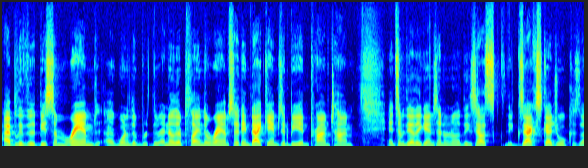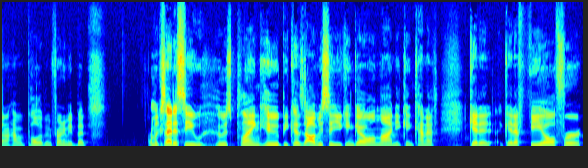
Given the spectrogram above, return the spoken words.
I believe there'll be some Rams. Uh, one of the I know they're playing the Rams, so I think that game's going to be in prime time. And some of the other games, I don't know the exact, exact schedule because I don't have a pull up in front of me, but I'm excited to see who is playing who because obviously you can go online, you can kind of get a get a feel for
